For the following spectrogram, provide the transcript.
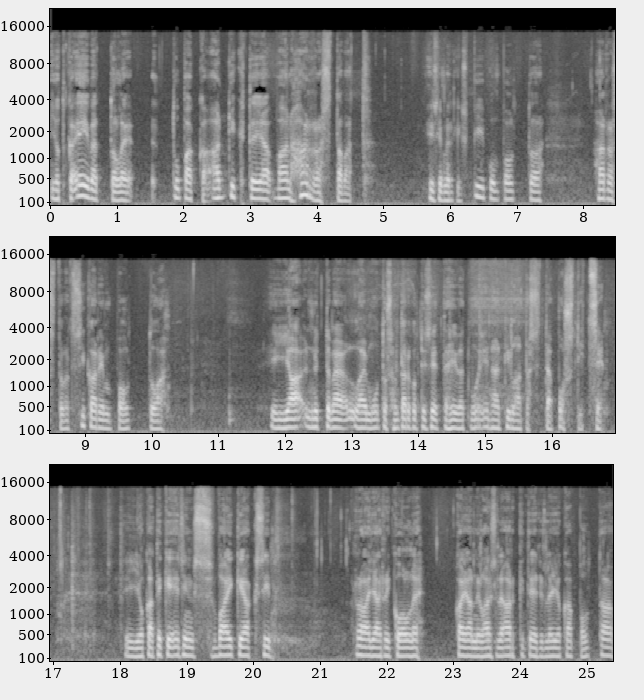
jotka eivät ole tupakka-addikteja, vaan harrastavat esimerkiksi piipun polttoa, harrastavat sikarin polttoa. Ja nyt tämä lainmuutoshan tarkoitti se, että he eivät voi enää tilata sitä postitse, joka tekee esimerkiksi vaikeaksi raajarikolle, kajanilaiselle arkkitehdille, joka polttaa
